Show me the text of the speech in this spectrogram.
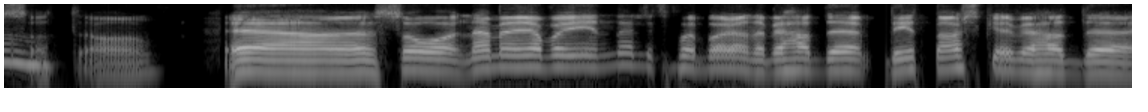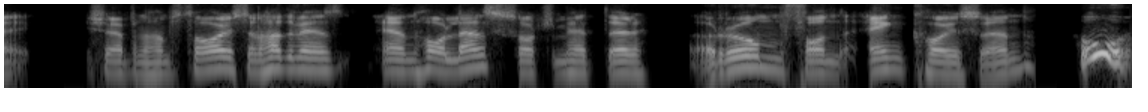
Så Mm. att, ja. Eh, så nej, men jag var inne lite på i början. Där. Vi hade Dittmarsker, vi hade Köpenhamns torg. Sen hade vi en, en holländsk sort som heter Rom von Enkhuizen. Oh,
